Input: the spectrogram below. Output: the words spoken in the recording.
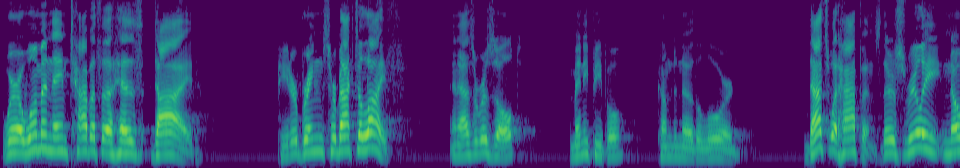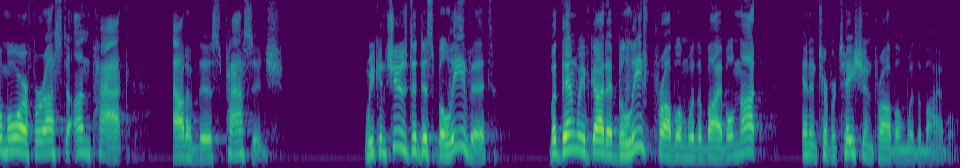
where a woman named Tabitha has died. Peter brings her back to life, and as a result, many people come to know the Lord. That's what happens. There's really no more for us to unpack out of this passage. We can choose to disbelieve it, but then we've got a belief problem with the Bible, not an interpretation problem with the Bible.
